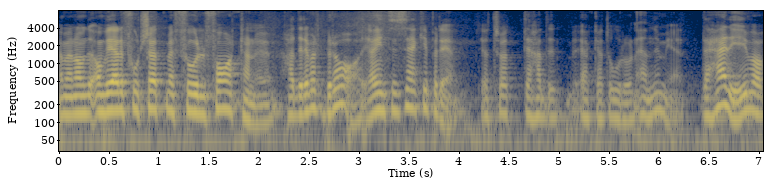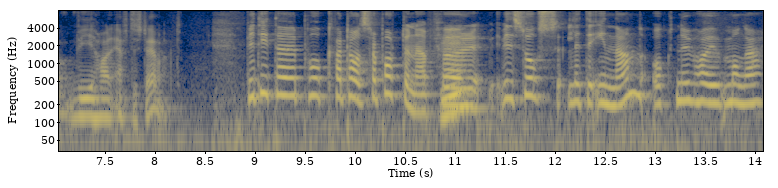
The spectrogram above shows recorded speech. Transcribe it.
jag menar, om, om vi hade fortsatt med full fart här nu, hade det varit bra? Jag är inte säker på det. Jag tror att det hade ökat oron ännu mer. Det här är ju vad vi har eftersträvat. Vi tittar på kvartalsrapporterna, för mm. vi sågs lite innan och nu har ju många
